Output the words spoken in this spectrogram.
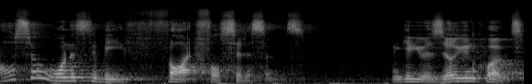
also want us to be thoughtful citizens. And give you a zillion quotes.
